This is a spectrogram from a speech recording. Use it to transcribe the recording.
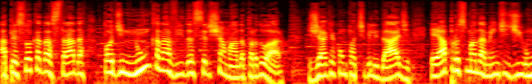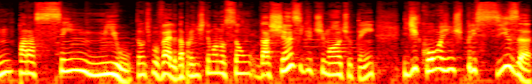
a pessoa cadastrada pode nunca na vida ser chamada para doar, já que a compatibilidade é aproximadamente de 1 para 100 mil. Então, tipo, velho, dá pra gente ter uma noção da chance que o Timóteo tem e de como a gente precisa.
